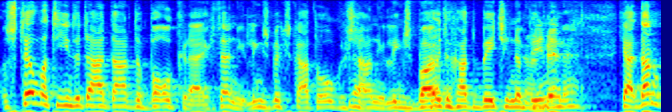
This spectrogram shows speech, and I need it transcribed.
Stel dat hij inderdaad daar de bal krijgt. Hè. Die linksback gaat hoger staan, die linksbuiten gaat een beetje naar binnen. binnen. Ja, dan...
